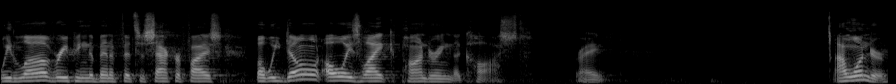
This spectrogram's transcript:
We love reaping the benefits of sacrifice, but we don't always like pondering the cost, right? I wonder,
